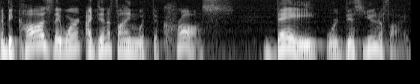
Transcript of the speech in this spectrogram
And because they weren't identifying with the cross, they were disunified.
